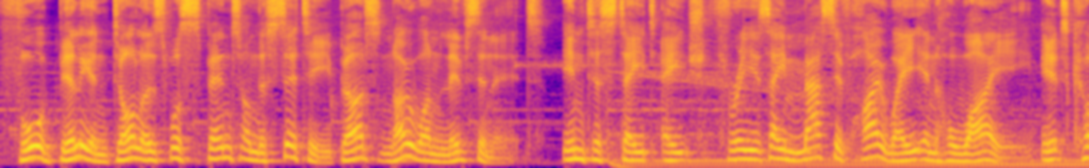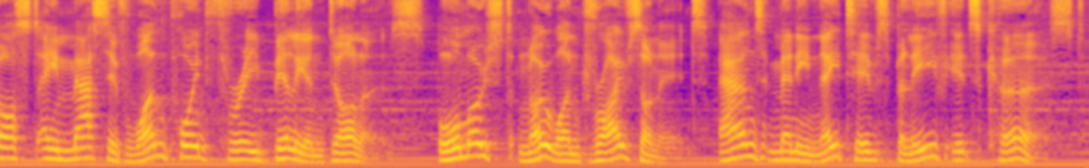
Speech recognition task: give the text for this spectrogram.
$4 billion was spent on the city, but no one lives in it. Interstate H3 is a massive highway in Hawaii. It cost a massive $1.3 billion. Almost no one drives on it, and many natives believe it's cursed.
